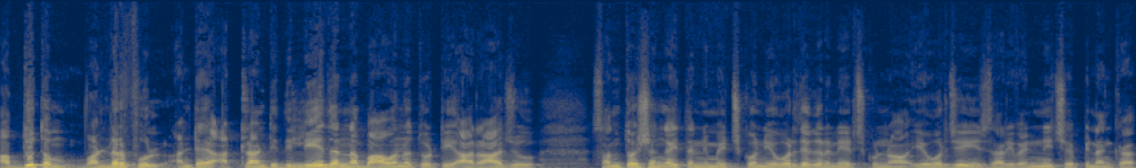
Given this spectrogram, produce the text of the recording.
అద్భుతం వండర్ఫుల్ అంటే అట్లాంటిది లేదన్న భావనతోటి ఆ రాజు సంతోషంగా ఇతన్ని మెచ్చుకొని ఎవరి దగ్గర నేర్చుకున్నా ఎవరు చేసారు ఇవన్నీ చెప్పినాక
